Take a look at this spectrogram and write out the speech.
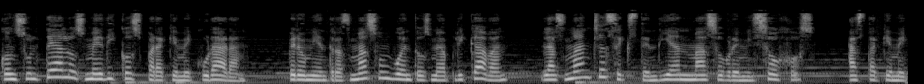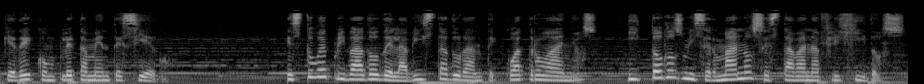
Consulté a los médicos para que me curaran, pero mientras más ungüentos me aplicaban, las manchas se extendían más sobre mis ojos, hasta que me quedé completamente ciego. Estuve privado de la vista durante cuatro años, y todos mis hermanos estaban afligidos.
